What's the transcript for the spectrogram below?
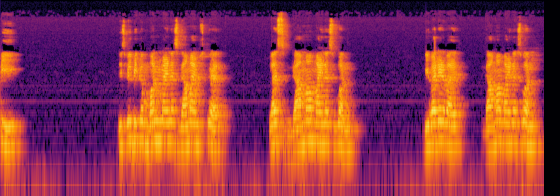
t this will become 1 minus gamma m square plus gamma minus 1 divided by gamma minus 1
